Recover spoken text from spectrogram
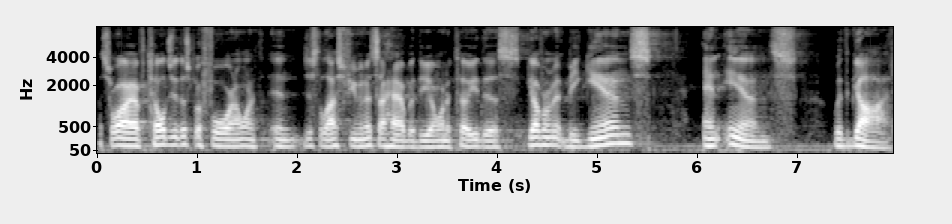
That's why I've told you this before, and I want to, in just the last few minutes I have with you, I want to tell you this. Government begins and ends with God.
